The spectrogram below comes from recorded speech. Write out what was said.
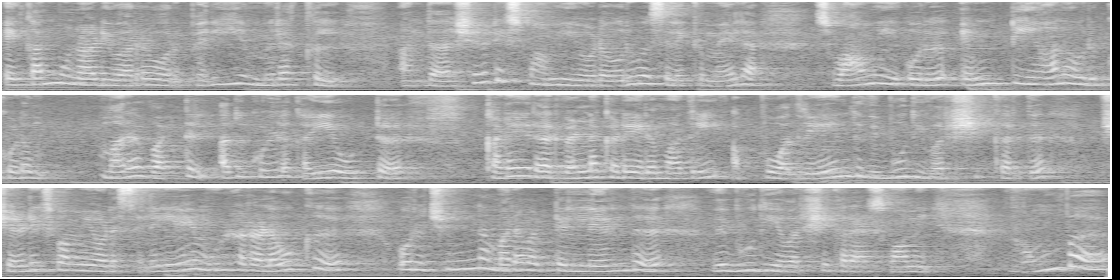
என் கண் முன்னாடி வர்ற ஒரு பெரிய மிரக்கல் அந்த ஷிரடி சுவாமியோட உருவ சிலைக்கு மேலே சுவாமி ஒரு எம்டியான ஒரு குடம் மர வட்டில் அதுக்குள்ளே கையை விட்டு கடையிறார் வெண்ணெய் கடையிற மாதிரி. அப்போது அதுலேருந்து விபூதி வருஷிக்கிறது ஷிரடி சுவாமியோட சிலையே. மூழ்கிற அளவுக்கு ஒரு சின்ன மரவட்டிலேருந்து விபூதியை வருஷிக்கிறார் சுவாமி. ரொம்ப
